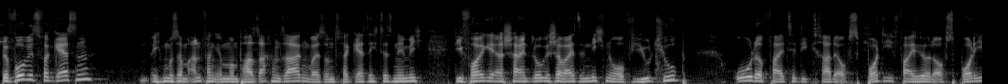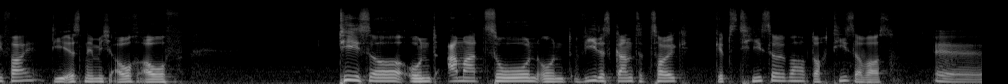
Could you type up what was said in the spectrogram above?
Bevor wir es vergessen, ich muss am Anfang immer ein paar Sachen sagen, weil sonst vergesse ich das nämlich. Die Folge erscheint logischerweise nicht nur auf YouTube oder falls ihr die gerade auf Spotify hört, auf Spotify. Die ist nämlich auch auf Teaser und Amazon und wie das ganze Zeug. Gibt es Teaser überhaupt? Doch, Teaser war's. äh,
